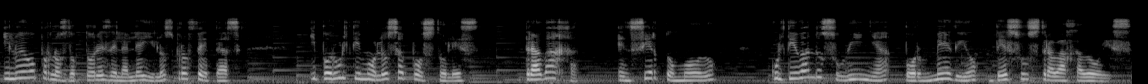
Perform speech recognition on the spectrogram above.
y luego por los doctores de la ley y los profetas, y por último los apóstoles, trabaja, en cierto modo, cultivando su viña por medio de sus trabajadores,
